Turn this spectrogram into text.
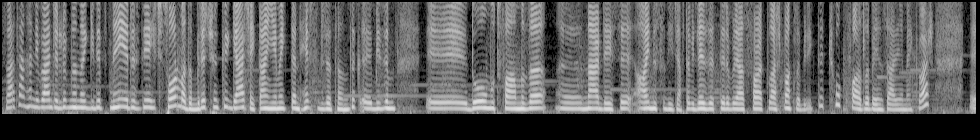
Zaten hani bence Lübnan'a gidip ne yeriz diye hiç sormadım bile. Çünkü gerçekten yemeklerin hepsi bize tanıdık. Ee, bizim e, doğu mutfağımıza e, neredeyse aynısı diyeceğim. Tabii lezzetleri biraz farklılaşmakla birlikte çok fazla benzer yemek var. E,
